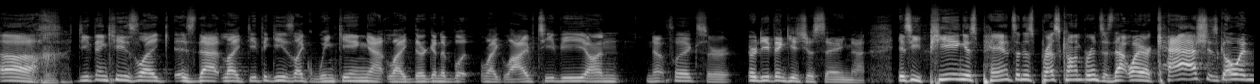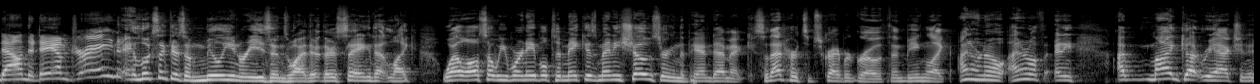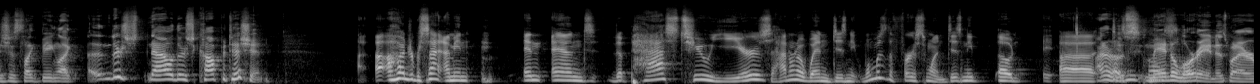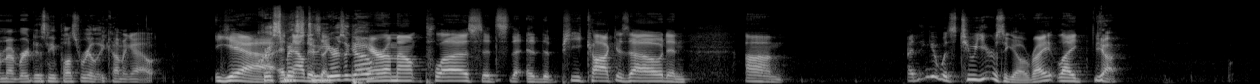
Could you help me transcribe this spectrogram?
Ugh. Do you think he's like? Is that like? Do you think he's like winking at like they're gonna put like live TV on Netflix, or or do you think he's just saying that? Is he peeing his pants in this press conference? Is that why our cash is going down the damn drain? It looks like there's a million reasons why they're, they're saying that, like, well, also we weren't able to make as many shows during the pandemic. So that hurt subscriber growth and being like, I don't know. I don't know if any. I, my gut reaction is just like being like, uh, there's now there's competition. A hundred percent. I mean, and and the past two years, I don't know when Disney. When was the first one? Disney. Oh, uh, I don't know. Disney Plus? Mandalorian is when I remember Disney Plus really coming out. Yeah, Christmas and now two like years ago? Paramount Plus. It's the the Peacock is out, and um, I think it was two years ago, right? Like, Yeah.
